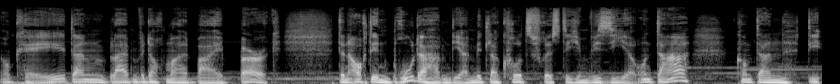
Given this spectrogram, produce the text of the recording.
Okay, dann bleiben wir doch mal bei Burke. Denn auch den Bruder haben die Ermittler kurzfristig im Visier. Und da kommt dann die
